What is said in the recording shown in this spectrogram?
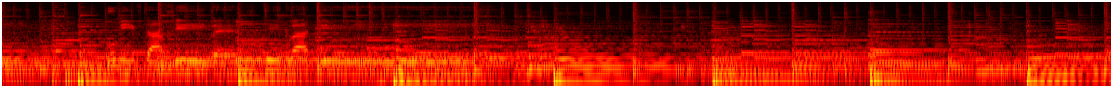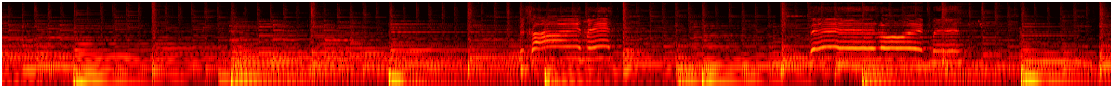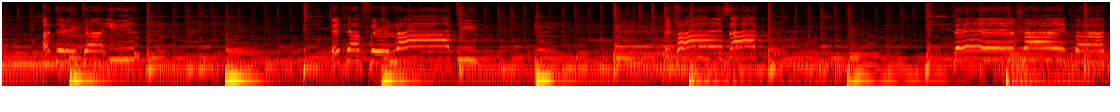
ומבטחי ותקוותי. לך עדי תאיר את אפלתי לך אזעק. לך אדבק.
